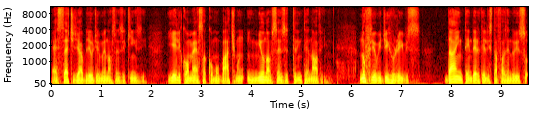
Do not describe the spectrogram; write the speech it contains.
é 7 de abril de 1915 e ele começa como Batman em 1939. No filme de Reeves, dá a entender que ele está fazendo isso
